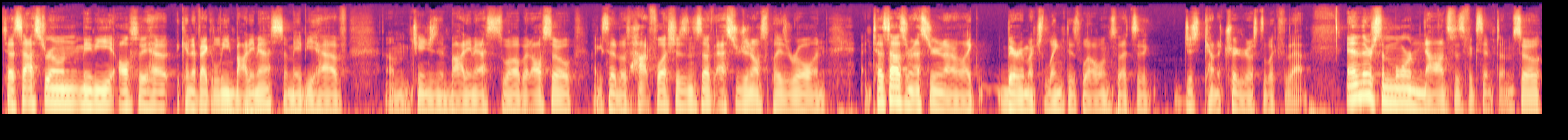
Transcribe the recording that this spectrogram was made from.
Testosterone maybe also have, can affect lean body mass, so maybe you have um, changes in body mass as well. But also, like I said, those hot flushes and stuff. Estrogen also plays a role, and testosterone and estrogen are like very much linked as well. And so that's a, just kind of triggered us to look for that. And there's some more non-specific symptoms. So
